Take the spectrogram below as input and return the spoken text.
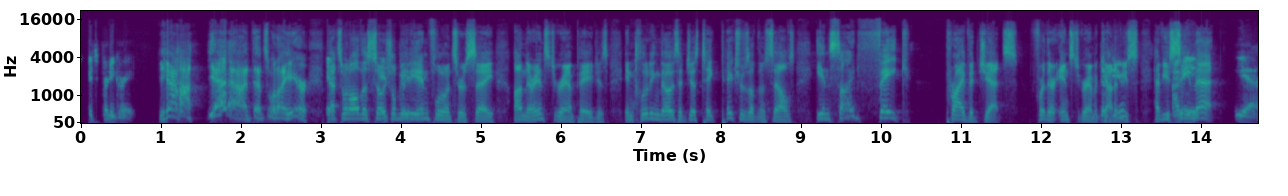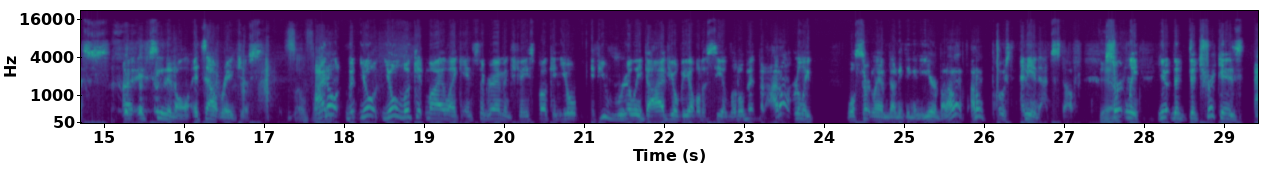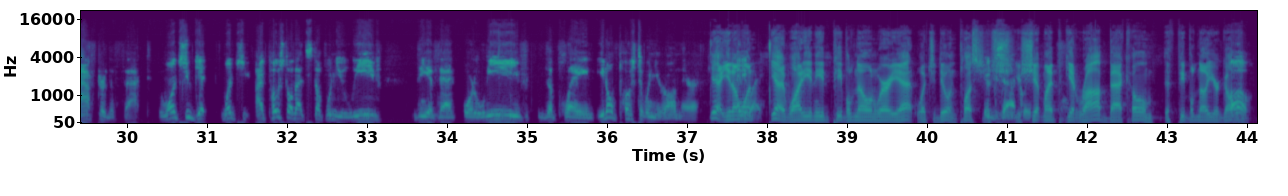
It's pretty great. Yeah, yeah, that's what I hear. That's what all the social media influencers say on their Instagram pages, including those that just take pictures of themselves inside fake private jets for their Instagram account. Have you, have you I seen mean, that? Yes, I've seen it all. It's outrageous. So funny. I don't, but you'll you'll look at my like Instagram and Facebook, and you'll if you really dive, you'll be able to see a little bit. But I don't really. Well, certainly I haven't done anything in a year, but I don't. I don't post any of that stuff. Yeah. Certainly, you know the the trick is after the fact. Once you get once you, I post all that stuff when you leave the event or leave the plane. You don't post it when you're on there. Yeah, you don't want. Yeah, why do you need people knowing where you're at, what you're doing? Plus, your, your shit might get robbed back home if people know you're gone. Oh,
